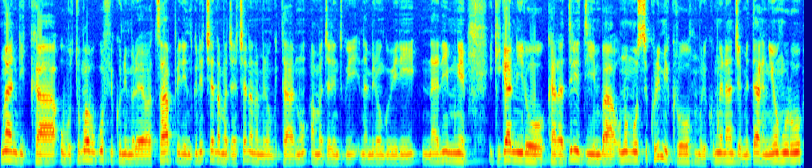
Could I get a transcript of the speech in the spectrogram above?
mwandika ubutumwa bugufi ku nimero ya WhatsApp irindwi n'icenda amajana na mirongo itanu amajana na mirongo ibiri na rimwe ikiganiro karadiridimba uno munsi kuri micro muri kumwe nanje Medar niyo nkuru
